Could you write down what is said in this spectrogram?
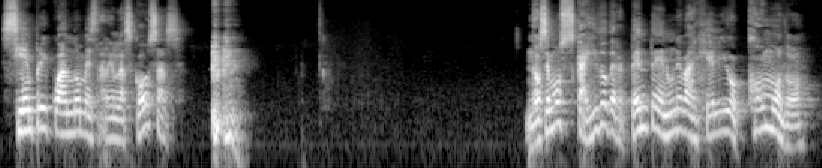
Siempre y cuando me salgan las cosas. Nos hemos caído de repente en un evangelio cómodo,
